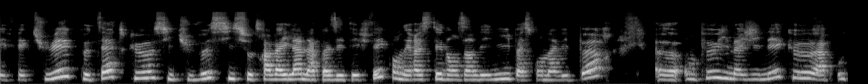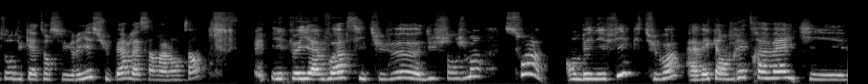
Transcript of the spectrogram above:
effectuer, peut-être que si tu veux, si ce travail-là n'a pas été fait, qu'on est resté dans un déni parce qu'on avait peur, euh, on peut imaginer que autour du 14 février, super, la Saint-Valentin, il peut y avoir, si tu veux, du changement, soit en bénéfique, tu vois, avec un vrai travail qui,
